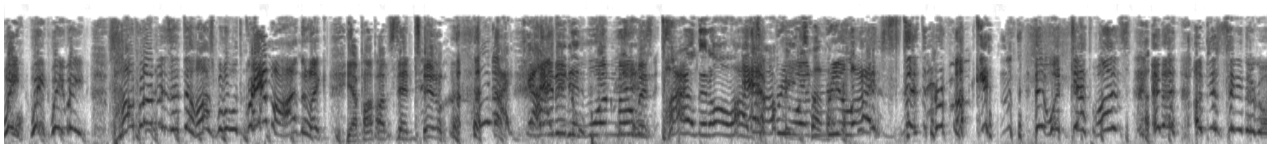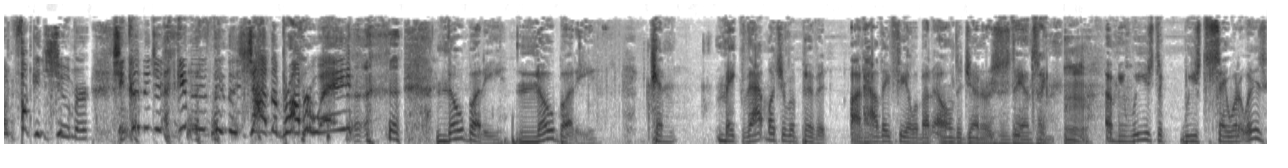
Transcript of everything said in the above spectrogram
wait, wait, wait, wait. Pop Up is at the hospital with grandma. And they're like, yeah, Pop Up's dead too. Oh my God. And in one moment, Piled it all on top of each everyone realized that they're fucking that what death was. And I, I'm just sitting there going, going, fucking Schumer. She couldn't have just given this thing the shot the proper way. nobody, nobody can make that much of a pivot on how they feel about Ellen DeGeneres' dancing. I mean, we used to we used to say what it was.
